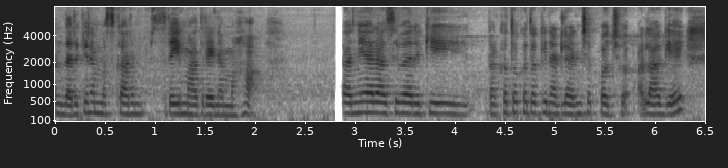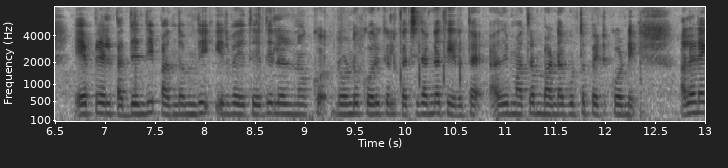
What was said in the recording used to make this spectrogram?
అందరికీ నమస్కారం. శ్రీ మాత్రే నమ. కన్యా రాశి వారికి నక్కతొక్క తొక్కినట్లే అని చెప్పొచ్చు. అలాగే ఏప్రిల్ పద్దెనిమిది పంతొమ్మిది ఇరవై తేదీలలో రెండు కోరికలు ఖచ్చితంగా తీరుతాయి. అది మాత్రం బండ గుర్తు పెట్టుకోండి. అలానే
